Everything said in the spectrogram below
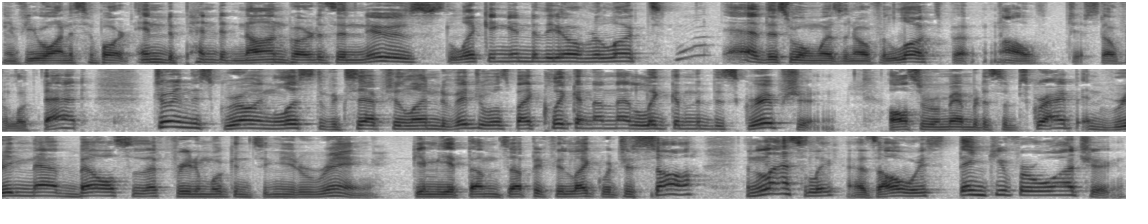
If you want to support independent, nonpartisan news, looking into the overlooked, hmm, eh, this one wasn't overlooked, but I'll just overlook that. Join this growing list of exceptional individuals by clicking on that link in the description. Also remember to subscribe and ring that bell so that freedom will continue to ring. Give me a thumbs up if you like what you saw. And lastly, as always, thank you for watching.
